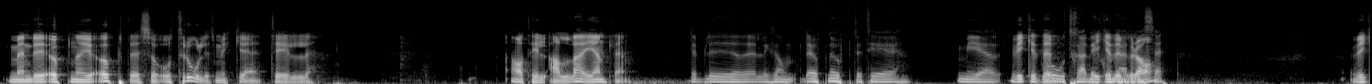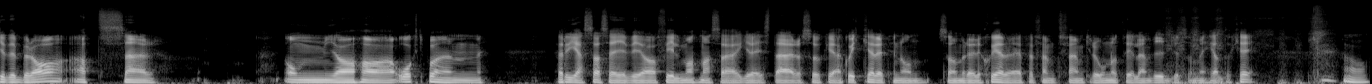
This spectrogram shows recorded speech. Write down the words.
Men det öppnar ju upp det så otroligt mycket till ja, till alla egentligen. Det blir liksom, det öppnar upp det till mer Vilket är, vilket otraditionella är bra. sätt. Vilket är bra att så här, om jag har åkt på en resa säger vi, jag har filmat massa grejs där så kan jag skicka det till någon som redigerar det för 55 kronor till en video som är helt okej. Ja.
